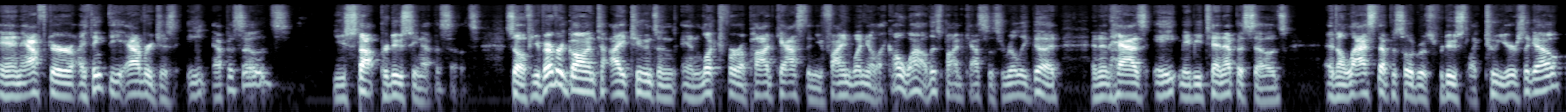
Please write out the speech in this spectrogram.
and after I think the average is eight episodes, you stop producing episodes. So if you've ever gone to iTunes and, and looked for a podcast and you find one, you're like, oh wow, this podcast is really good. And it has eight, maybe 10 episodes, and the last episode was produced like two years ago,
